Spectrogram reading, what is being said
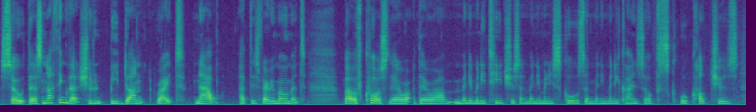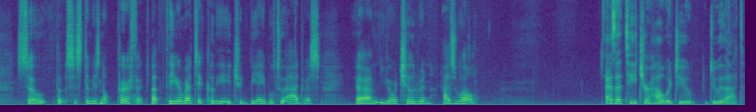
So, there's nothing that shouldn't be done right now at this very moment. But of course, there are, there are many many teachers and many many schools and many many kinds of school cultures. So the system is not perfect, but theoretically, it should be able to address um, your children as well. As a teacher, how would you do that?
